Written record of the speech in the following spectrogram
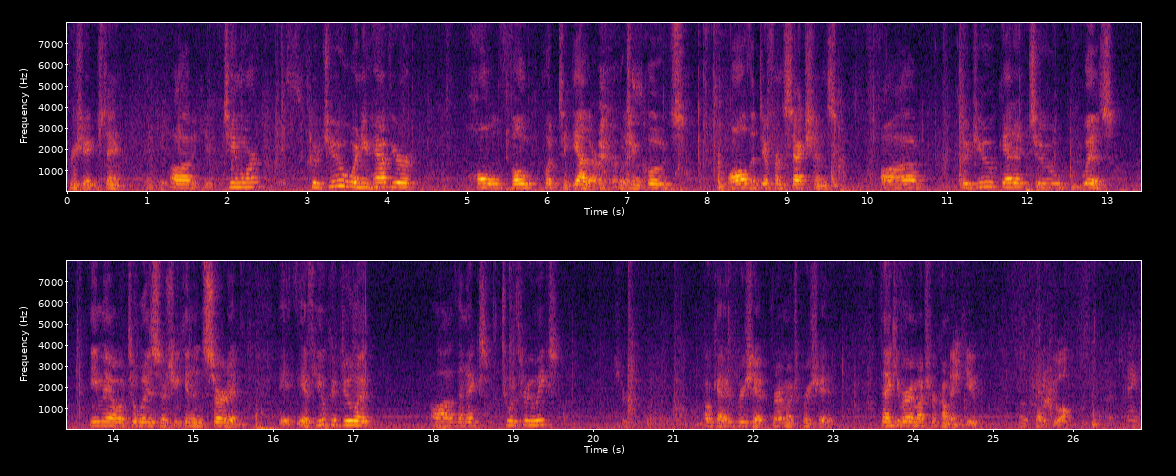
Appreciate you staying. Thank you. Uh, Thank you. Timur, could you, when you have your whole vote put together, which Yes. includes all the different sections, uh, could you get it to Liz? Email it to Liz so she can insert it. I- If you could do it uh, the next two or three weeks? Sure. Okay, appreciate it, very much appreciate it. Thank you very much for coming. Thank you. Okay. Thank you all. Thanks.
